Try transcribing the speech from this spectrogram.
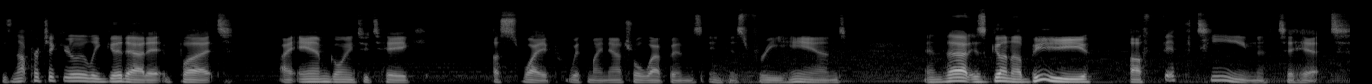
He's not particularly good at it, but I am going to take a swipe with my natural weapons in his free hand, and that is gonna be a 15 to hit.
